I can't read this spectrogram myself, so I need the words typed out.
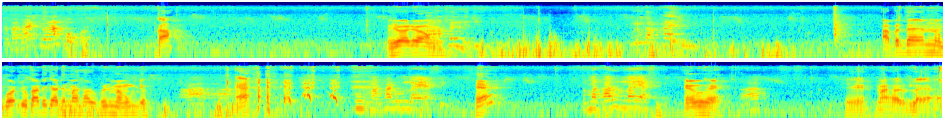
તો તારે વાટકો રાખવો પડે. કા? રહ્યો રહ્યો હું આમાં ફેરવી દીધું ઓલું કામ ખાઈ જઈએ આ બધા એમને ગોટિયું કાઢી કાઢી માથાનું ફ્રીજમાં મૂકજો. હા એવું છે. હે? તમારે સારું લાયા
